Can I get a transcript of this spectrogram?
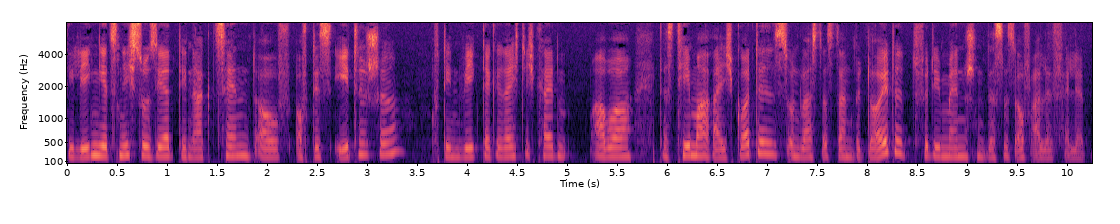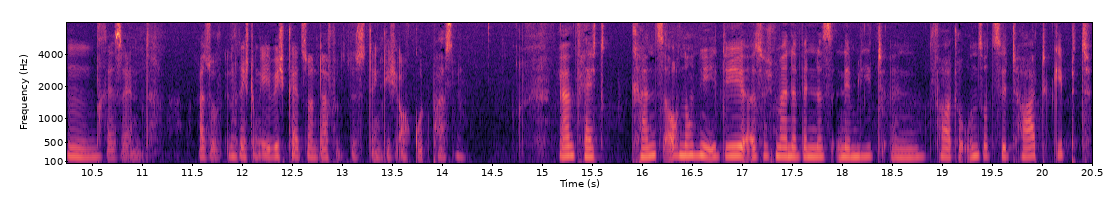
die legen jetzt nicht so sehr den Akzent auf, auf das Ethische, auf den Weg der Gerechtigkeit, aber das Thema Reich Gottes und was das dann bedeutet für die Menschen, das ist auf alle Fälle mhm. präsent. Also in Richtung Ewigkeitssonntag wird das, denke ich, auch gut passen. Ja, und vielleicht kann es auch noch eine Idee, also ich meine, wenn es in dem Lied ein Vater unser Zitat gibt,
